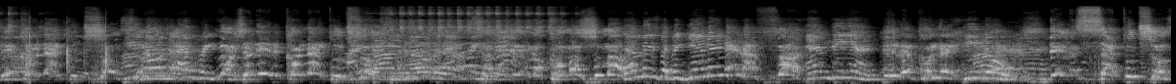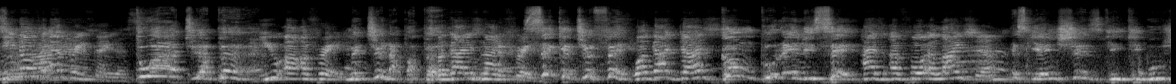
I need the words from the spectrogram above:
Il connaît toutes choses. He knows everything. Non, je dis il connaît toutes I choses. he knows Ça veut everything. dire le commencement That means the beginning tu as peur. You are afraid. Mais Dieu n'a pas But. God is not afraid. Ce que Dieu fait, What God does comme pour Élisée, has uh, for Elijah. est-ce qu'il y a une chaise qui, qui bouge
